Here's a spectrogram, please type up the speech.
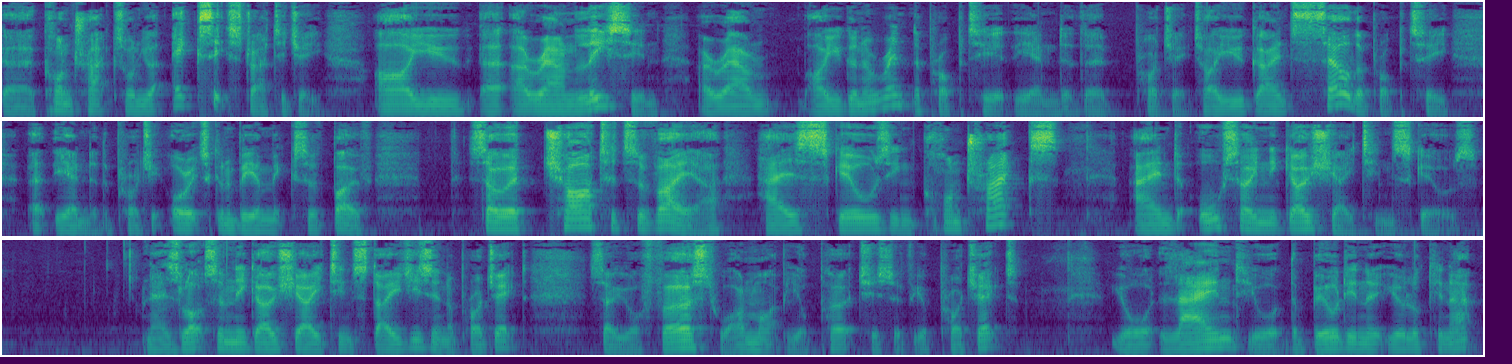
uh, contracts on your exit strategy? Are you uh, around leasing? Around are you going to rent the property at the end of the project? Are you going to sell the property at the end of the project, or it's going to be a mix of both? So a chartered surveyor has skills in contracts and also negotiating skills. There's lots of negotiating stages in a project. So your first one might be your purchase of your project, your land, your the building that you're looking at.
